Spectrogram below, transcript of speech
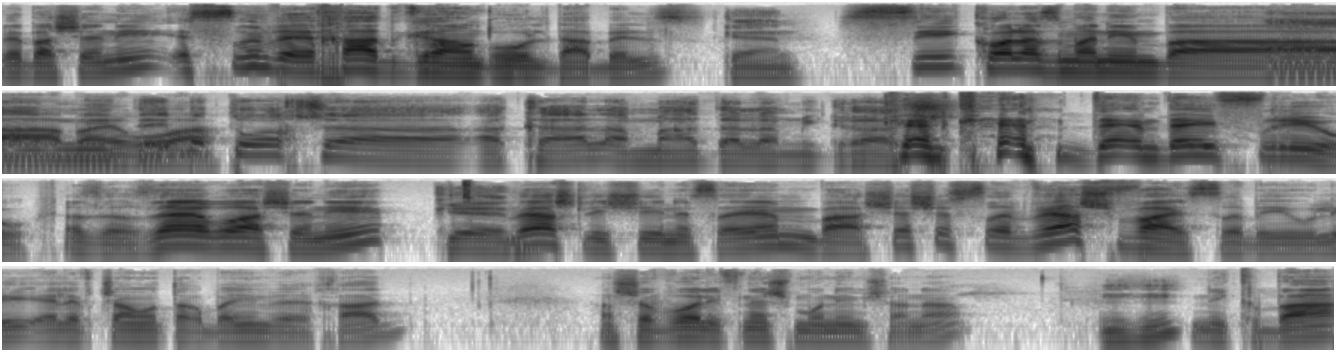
ובשני 21 ground rule doubles. כן. שיא כל הזמנים ב... אני די באירוע. בטוח שהקהל עמד על המגרש. כן, כן, די- הם די הפריעו. אז זהו, זה האירוע השני. כן. והשלישי נסיים ב-16 וה-17 ביולי 1941. השבוע לפני 80 שנה, מהמם. נקבע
